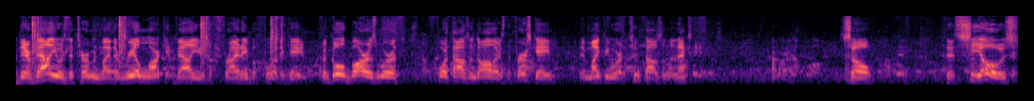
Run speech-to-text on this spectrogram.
Their value is determined by the real market value the Friday before the game. If a gold bar is worth $4,000 the first game, it might be worth 2000 the next game. So the COs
